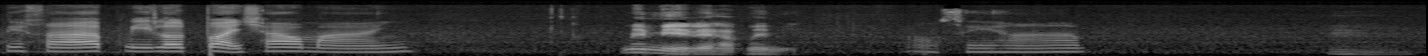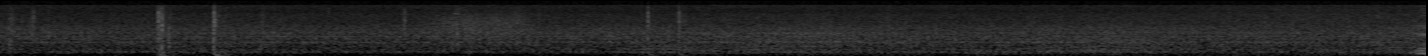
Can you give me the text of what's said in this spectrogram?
พี่ครับ มีรถปล่อยเช่าไหมไม่มีเลยครับ ไม่มี โอเคครับ อืม เห็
